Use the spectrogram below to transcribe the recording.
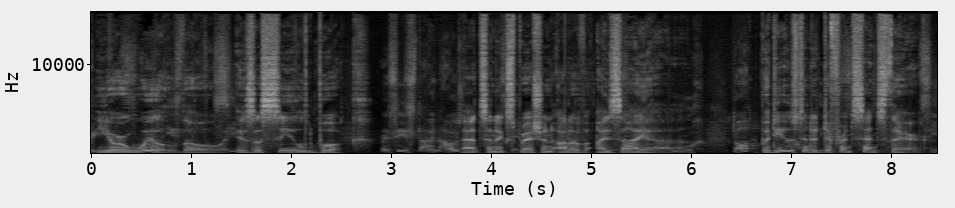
Your will, though, is a sealed book. That's an expression out of Isaiah but used in a different sense there. There,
